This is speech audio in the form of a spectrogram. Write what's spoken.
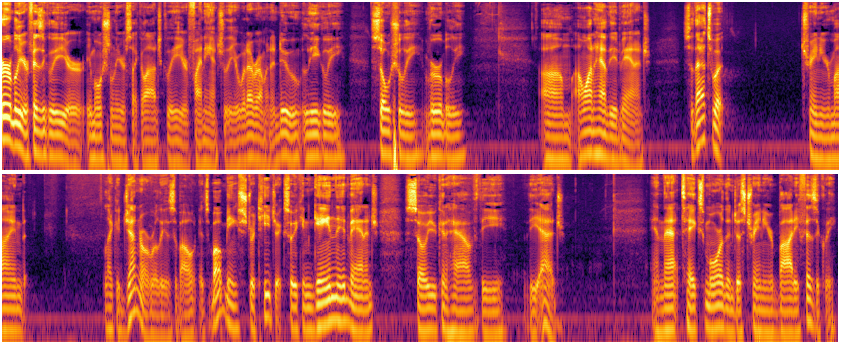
verbally or physically or emotionally or psychologically or financially or whatever I'm going to do, legally, socially, verbally. Um, I want to have the advantage. So that's what training your mind like a general really is about. It's about being strategic so you can gain the advantage so you can have the the edge. And that takes more than just training your body physically.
